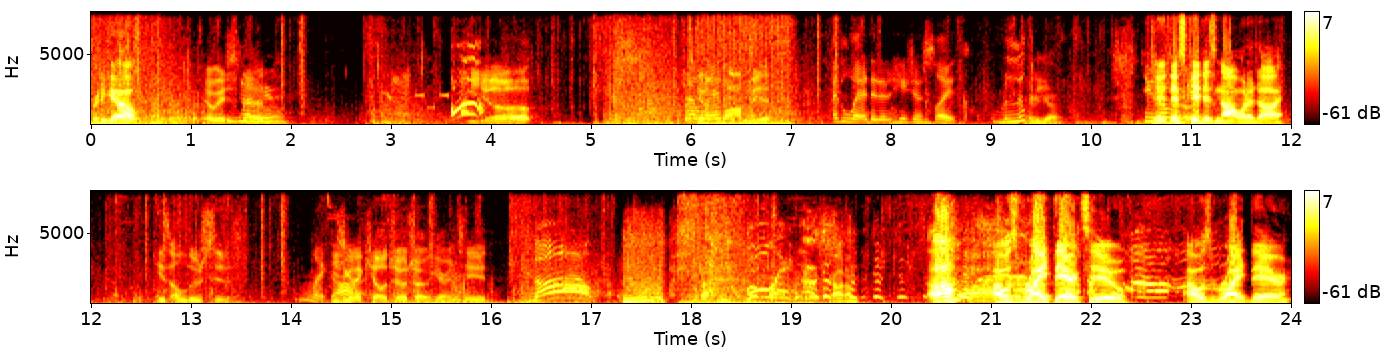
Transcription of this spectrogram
Where'd he go? Oh, he's He's dead. Oh. Yup. I gonna landed. bop you. I landed and he just like. bloop. Where'd he go? Dude, this kid does not want to die. He's elusive. Oh my god. He's gonna kill JoJo, guaranteed. No! Bully! Got him. Oh, I was right there too. I was right there.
